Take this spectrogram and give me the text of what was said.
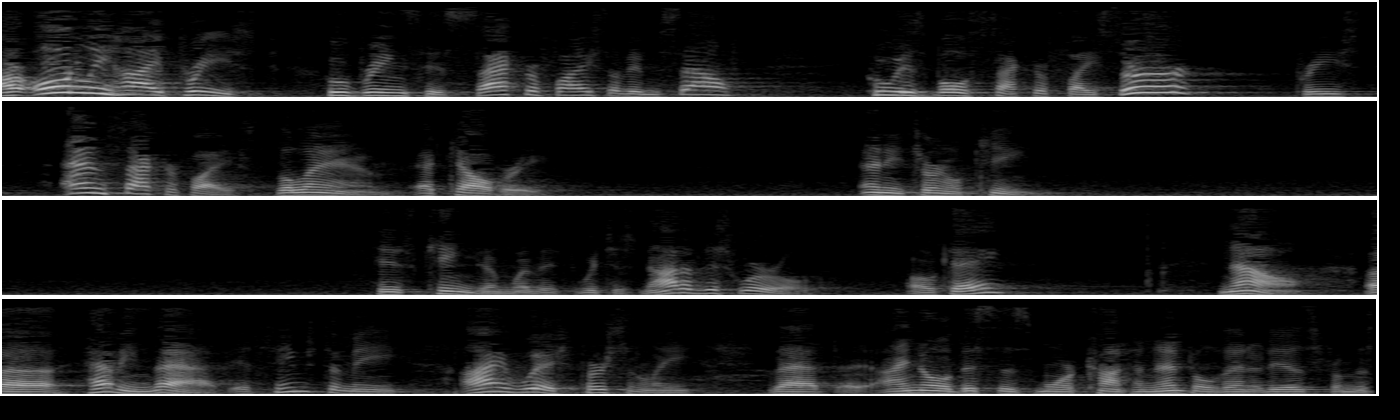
Our only high priest who brings his sacrifice of himself, who is both sacrificer, priest, and sacrifice, the Lamb at Calvary, an eternal king. His kingdom, which is not of this world. Okay? Now, uh, having that, it seems to me, I wish personally that uh, I know this is more continental than it is from the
